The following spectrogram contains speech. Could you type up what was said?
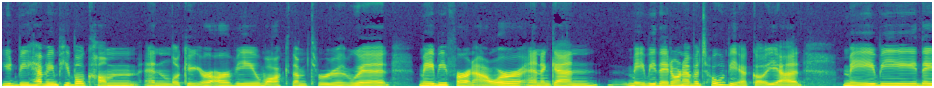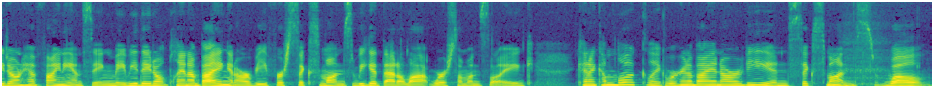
You'd be having people come and look at your RV, walk them through it, maybe for an hour. And again, maybe they don't have a tow vehicle yet. Maybe they don't have financing. Maybe they don't plan on buying an RV for six months. We get that a lot where someone's like, can I come look? Like, we're going to buy an RV in six months. Well,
